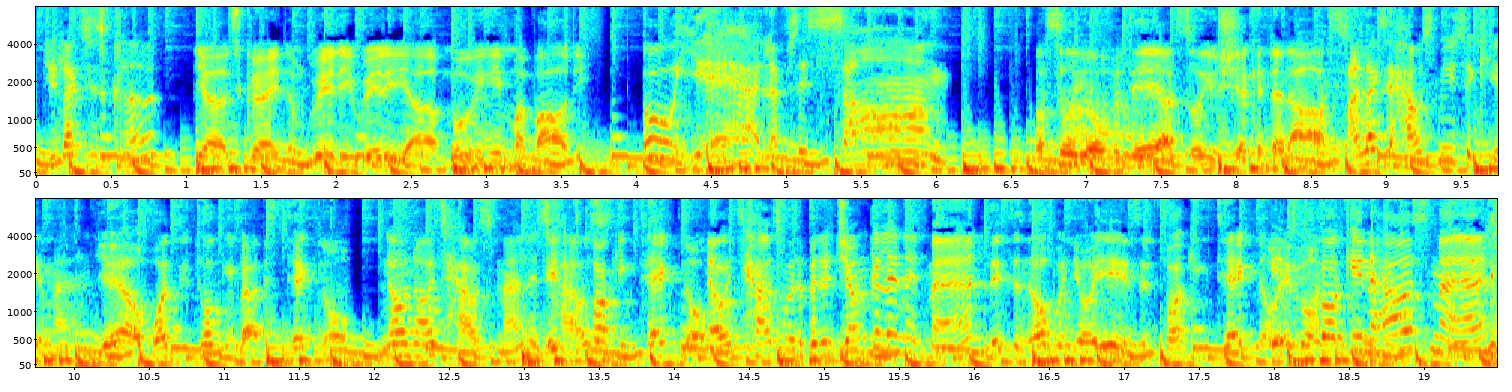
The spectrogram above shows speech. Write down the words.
Do you like this club? Yeah, it's great. I'm really, really uh, moving in my body. Oh yeah, I love this song. I saw you over there. I saw you shaking that ass. I like the house music here, man. Yeah, what are you talking about? It's techno. No, no, it's house, man. It's, It's house. fucking techno. No, it's house with a bit of jungle in it, man. Listen, open your ears. It's fucking techno. It's Everyone fucking house, man.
